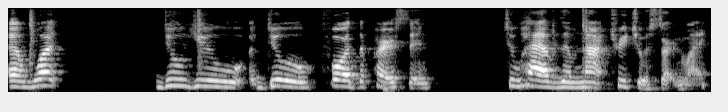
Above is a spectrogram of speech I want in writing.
and what do you do for the person to have them not treat you a certain way?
